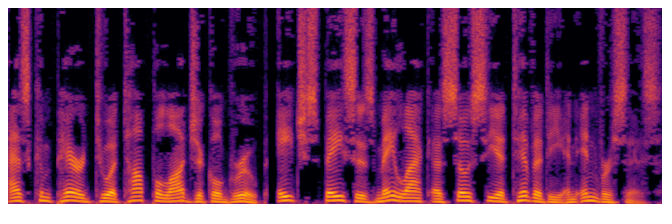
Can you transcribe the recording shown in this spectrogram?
as compared to a topological group, H-spaces may lack associativity and inverses.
